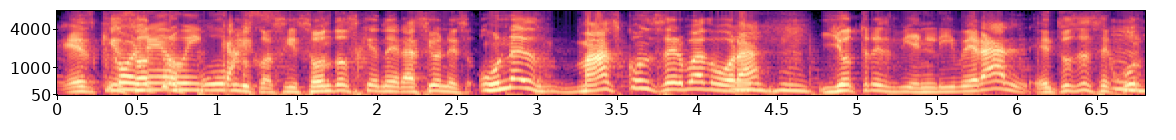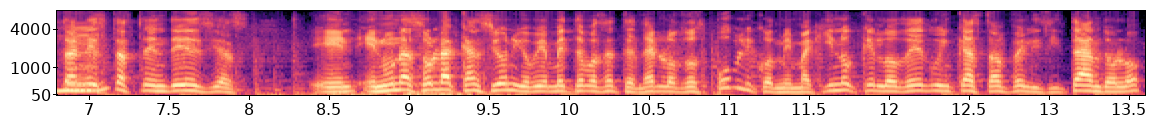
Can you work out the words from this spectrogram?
es que es otro Edwin público, Cass. si son dos generaciones. Una es más conservadora y otra es bien liberal. Entonces se juntan estas tendencias en, en una sola canción y obviamente vas a tener los dos públicos. Me imagino que los de Edwin Cass están felicitándolo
